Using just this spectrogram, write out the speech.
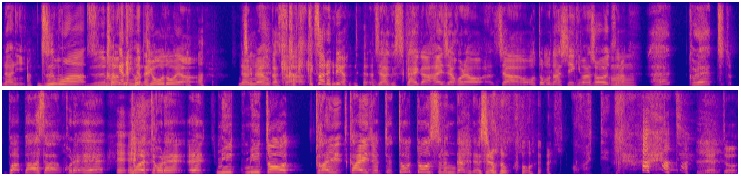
何？あズームはズームはみんな平等やん。ななんかかさき消されるよね。じゃあ司会が「はいじゃあこれをじゃあ音も出していきましょう。よ」って言ったらうん「え？これ？ちょっとばばあさんこれ？ええ？どうやってこれ？え？ミュミュート解解除ってどどうするんだ」みたいな。後ろの子。聞こえてんだよねって。であと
